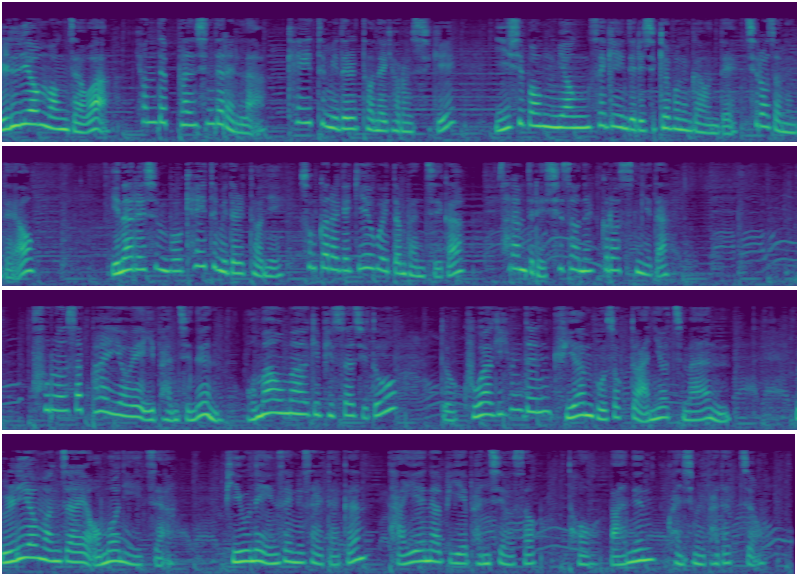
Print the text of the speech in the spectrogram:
윌리엄 왕자와 현대판 신데렐라 케이트 미들턴의 결혼식이 20억 명 세계인들이 지켜보는 가운데 치러졌는데요. 이날의 신부 케이트 미들턴이 손가락에 끼우고 있던 반지가 사람들의 시선을 끌었습니다. 푸른 사파이어의 이 반지는 어마어마하게 비싸지도 또 구하기 힘든 귀한 보석도 아니었지만 윌리엄 왕자의 어머니이자 비운의 인생을 살다간 다이애나 비의 반지여서 더 많은 관심을 받았죠.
